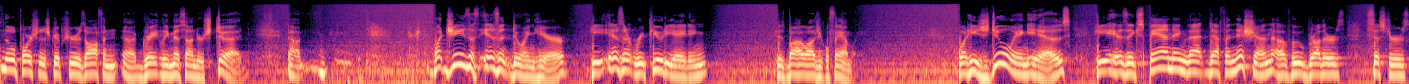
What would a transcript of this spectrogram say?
little portion of Scripture is often uh, greatly misunderstood. Uh, what Jesus isn't doing here, he isn't repudiating his biological family. What he's doing is he is expanding that definition of who brothers, sisters,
